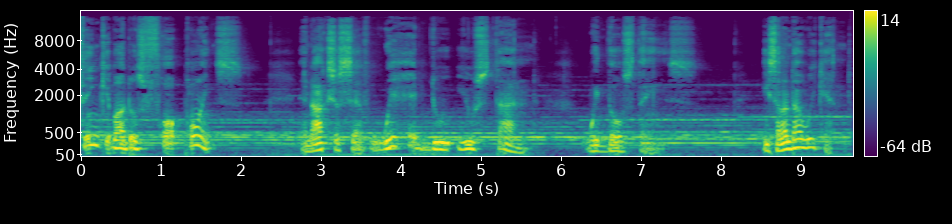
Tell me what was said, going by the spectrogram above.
think about those four points and ask yourself where do you stand with those things? It's another weekend.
